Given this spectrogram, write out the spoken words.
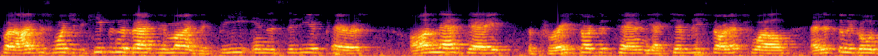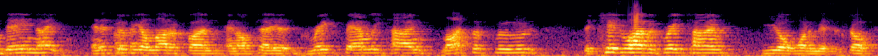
but I just want you to keep it in the back of your mind to be in the city of Perris on that day. The parade starts at ten. The activities start at twelve, and it's going to go day and night. And it's going to be a lot of fun. And I'll tell you, great family time, lots of food. The kids will have a great time. You don't want to miss it. So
